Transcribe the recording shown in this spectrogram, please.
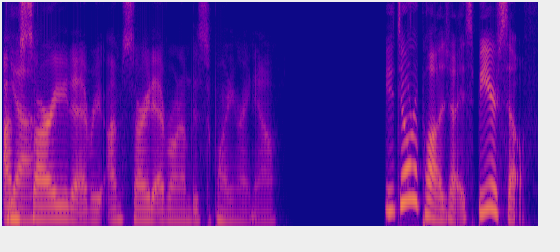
I'm Yeah. sorry to every. I'm sorry to everyone. I'm disappointing right now. You don't apologize. Be yourself.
